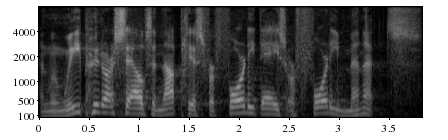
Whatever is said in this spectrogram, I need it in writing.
And when we put ourselves in that place for 40 days or 40 minutes,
